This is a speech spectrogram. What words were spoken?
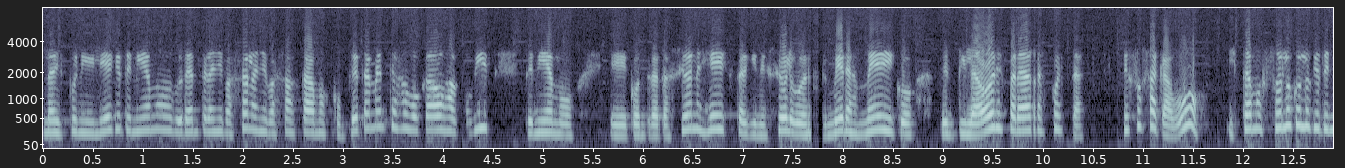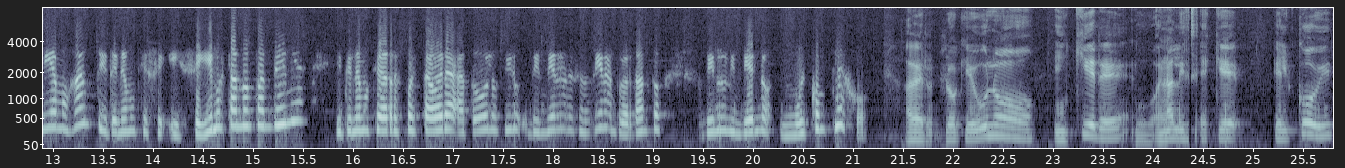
la disponibilidad que teníamos durante el año pasado. El año pasado estábamos completamente abocados a COVID, teníamos eh, contrataciones extra, kinesiólogos, enfermeras, médicos, ventiladores para dar respuesta. Eso se acabó y estamos solo con lo que teníamos antes y tenemos que y seguimos estando en pandemia y tenemos que dar respuesta ahora a todos los virus de invierno que se nos vienen, por lo tanto, viene un invierno muy complejo. A ver, lo que uno inquiere, o análisis, es que el COVID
